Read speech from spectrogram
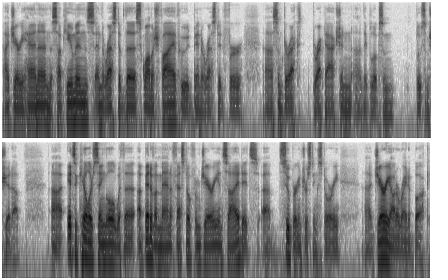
uh, Gerry Hannah and the Subhumans and the rest of the Squamish Five who had been arrested for uh, some direct direct action. Uh, they blew up some blew some shit up. Uh, it's a killer single with a, a bit of a manifesto from Gerry inside. It's a super interesting story. Uh, Gerry ought to write a book.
